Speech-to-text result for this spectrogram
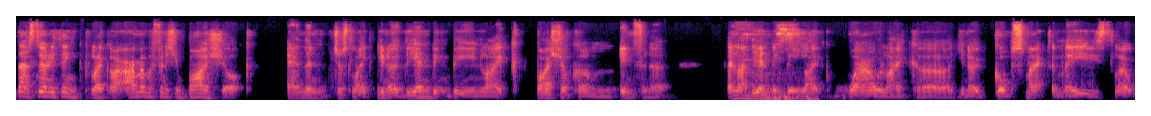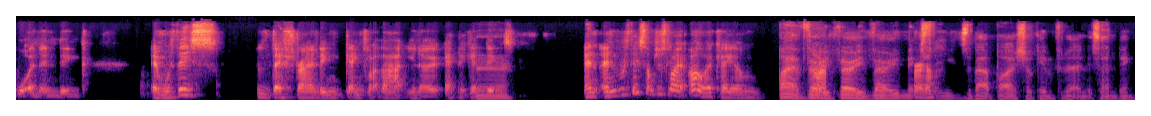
that's the only thing. Like I, I remember finishing Bioshock and then just like you know the ending being like Bioshock um Infinite, and like the ending being like wow, like uh you know gobsmacked, amazed, like what an ending. And with this Death Stranding games like that, you know, epic Yeah. endings. And and with this, I'm just like, oh okay, um, I have very Alright. very very mixed feelings about Bioshock Infinite and its ending.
